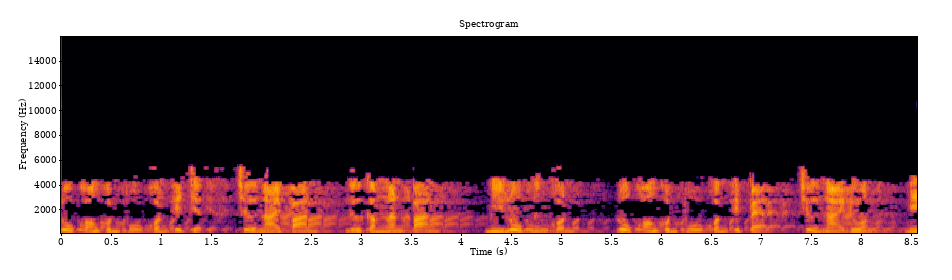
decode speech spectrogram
ลูกของคุณปู่คนที่เจ็ดชื่อนายปาน หรือกำนันปาน มีลูกหนึ่งคน ลูกของคุณปู่คนที่แปดชื่อนายด้วง มี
